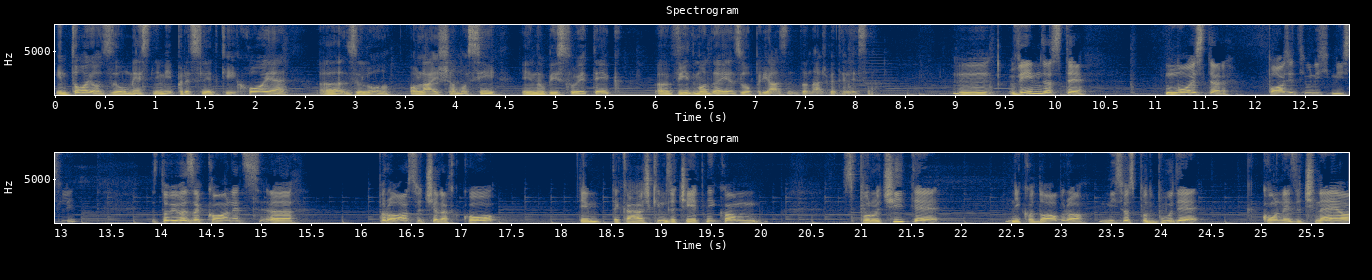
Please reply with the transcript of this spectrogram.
In to jo z umestnimi presledki hoje uh, zelo olajšamo si, in v bistvu je tek, uh, vidimo, da je zelo prijazen do našega telesa. Mm, vem, da ste mojster pozitivnih misli, zato bi vas za konec uh, prosil, če lahko tem tekaškim začetnikom sporočite neko dobro misel spodbude, kako naj začnejo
